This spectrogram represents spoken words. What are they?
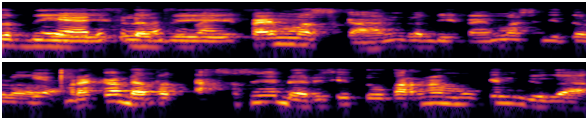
lebih Iya, sini masih lebih famous kan, lebih famous gitu loh. Iya. Mereka dapat aksesnya dari situ karena mungkin juga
